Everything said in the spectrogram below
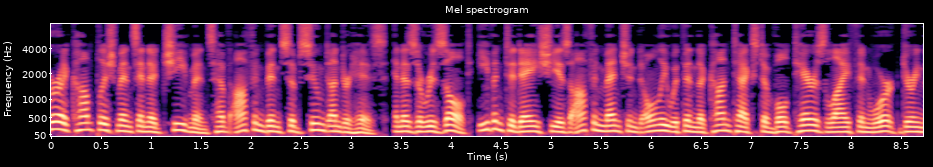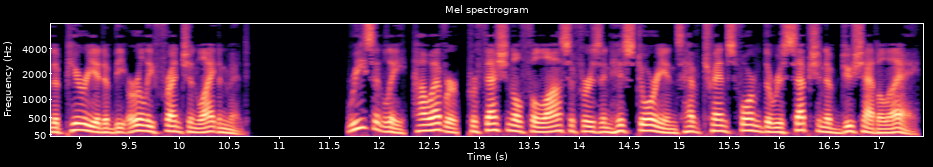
Her accomplishments and achievements have often been subsumed under his, and as a result, even today she is often mentioned only within the context of Voltaire's life and work during the period of the early French Enlightenment. Recently, however, professional philosophers and historians have transformed the reception of Du Châtelet.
